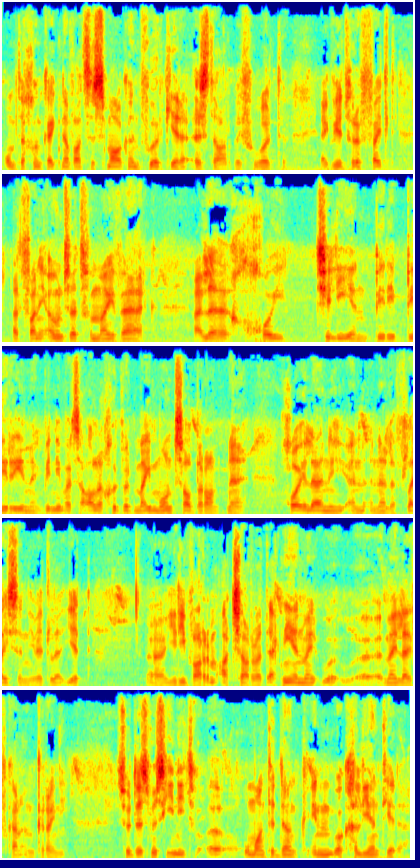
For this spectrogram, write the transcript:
om te gaan kyk na watse smake en voorkeure is daar. Byvoorbeeld ek weet vir 'n feit dat van die ouens wat vir my werk hulle gooi chili en piri piri en ek weet nie wat se al goed wat my mond sal brand nê gooi hulle in die, in in hulle vleis en jy weet hulle eet uh, hierdie warm achar wat ek nie in my in my lyf kan inkry nie. So dis miskien iets uh, om aan te dink en ook geleenthede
